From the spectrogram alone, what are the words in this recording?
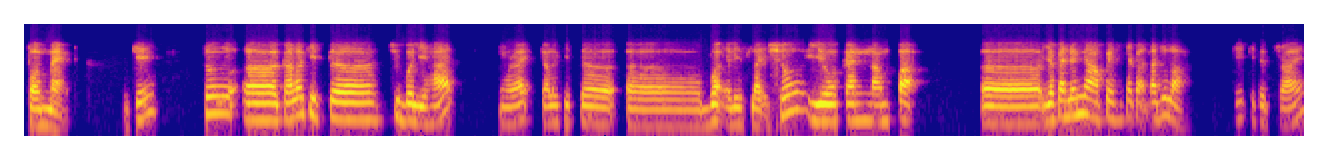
for Mac. Okay. So uh, kalau kita cuba lihat, alright, kalau kita uh, buat early slideshow, you akan nampak uh, you akan dengar apa yang saya cakap tadi lah. Okay, kita try.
